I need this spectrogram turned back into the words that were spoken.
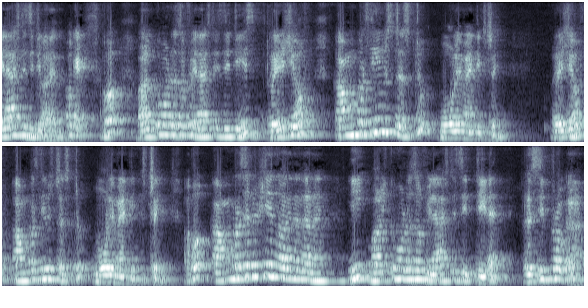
എലാസ്റ്റിസിറ്റി പറയുന്നത്. ഓക്കെ അപ്പോ bulk modulus of elasticity is ratio of compressive stress to volumetric strain ratio of compressive stress to volumetric strain അപ്പോ കംപ്രസിബിലിറ്റി എന്ന് പറയുന്നത് എന്താണ്? ഈ ബൾക്ക് മോഡൽസ് ഓഫ് ഇലാസ്റ്റിസിറ്റിയുടെ റെസിപ്രോക്കൽ ആണ്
